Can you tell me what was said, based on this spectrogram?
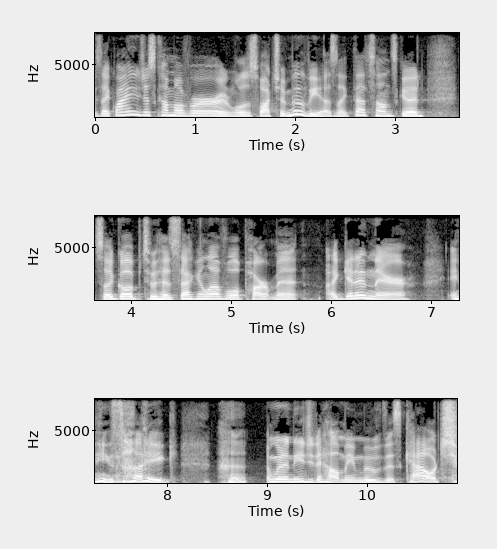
he's like, "Why don't you just come over and we'll just watch a movie?" I was like, "That sounds good." So I go up to his second level apartment. I get in there, and he's like, "I'm going to need you to help me move this couch."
